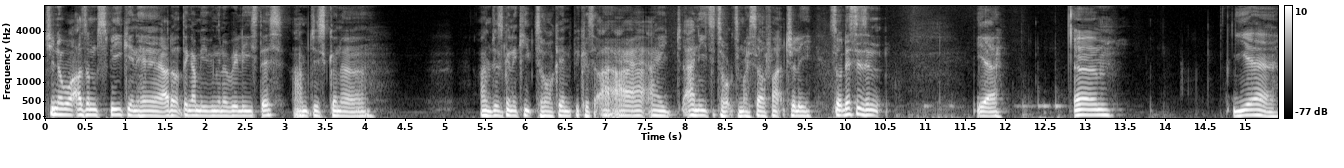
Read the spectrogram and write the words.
Do you know what? As I'm speaking here, I don't think I'm even gonna release this. I'm just gonna. I'm just gonna keep talking because I I I, I need to talk to myself actually. So this isn't. Yeah. Um. Yeah.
